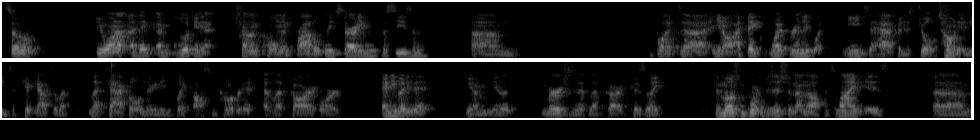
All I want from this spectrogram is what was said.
so you want? I think I'm looking at Shon Coleman probably starting the season. Um, but uh, you know, I think what really what needs to happen is Joel Bitonio needs to kick out to left left tackle, and they're going to need to play Austin Corbett at, at left guard or anybody that you know you know merges at left guard because like the most important position on the offensive line is um,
